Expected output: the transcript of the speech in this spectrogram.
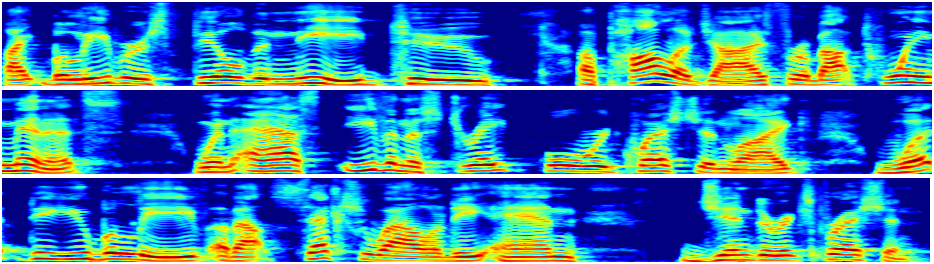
like believers feel the need to apologize for about 20 minutes when asked even a straightforward question like, what do you believe about sexuality and gender expression?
